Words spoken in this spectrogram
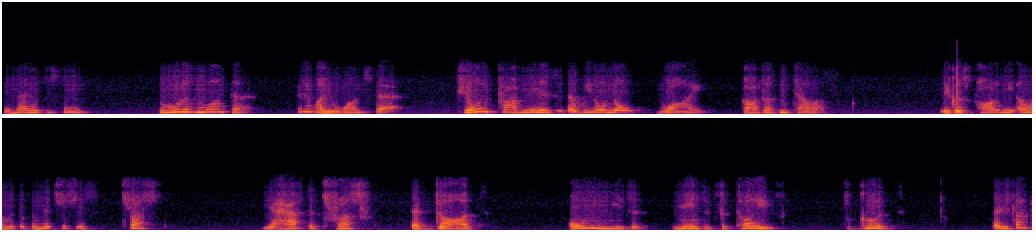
Isn't that interesting? who doesn't want that? Everybody wants that. The only problem is, is that we don't know why. God doesn't tell us. Because part of the element of the mitzvah is trust. You have to trust that God only means it means it's a toiv, for good. That He's not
